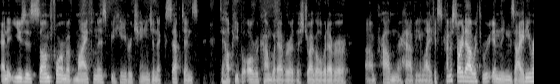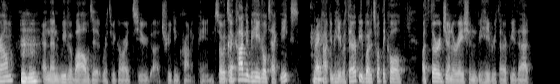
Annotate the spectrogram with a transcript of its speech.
And it uses some form of mindfulness, behavior change, and acceptance to help people overcome whatever the struggle, whatever um, problem they're having in life. It's kind of started out with in the anxiety realm, mm-hmm. and then we've evolved it with regard to uh, treating chronic pain. So it's okay. a cognitive behavioral techniques, right. cognitive behavioral therapy, but it's what they call a third generation behavior therapy that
